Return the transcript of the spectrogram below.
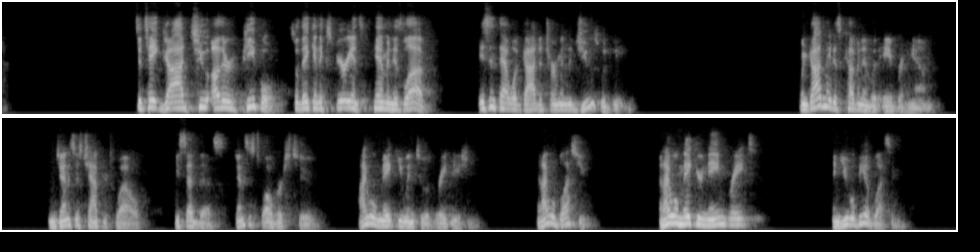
To take God to other people so they can experience Him and His love. Isn't that what God determined the Jews would be? When God made his covenant with Abraham, in Genesis chapter 12, he said this Genesis 12, verse 2 I will make you into a great nation, and I will bless you, and I will make your name great, and you will be a blessing.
